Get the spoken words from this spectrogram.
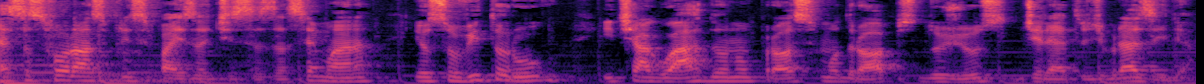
Essas foram as principais notícias da semana. Eu sou Vitor Hugo e te aguardo no próximo Drops do JUS, direto de Brasília.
